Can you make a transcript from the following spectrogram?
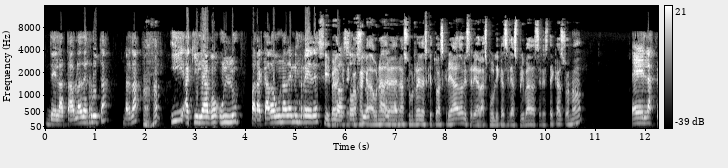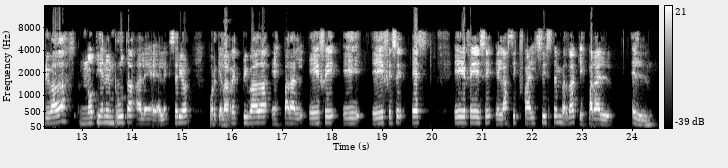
de la tabla de ruta ¿verdad? Y aquí le hago un loop para cada una de mis redes. Sí, para que te coja cada una de las subredes que tú has creado, que serían las públicas y las privadas en este caso, ¿no? Eh, las privadas no tienen ruta al, exterior porque la red privada es para el EF, EFS, es EFS, Elastic File System, ¿verdad? Que es para el, el,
